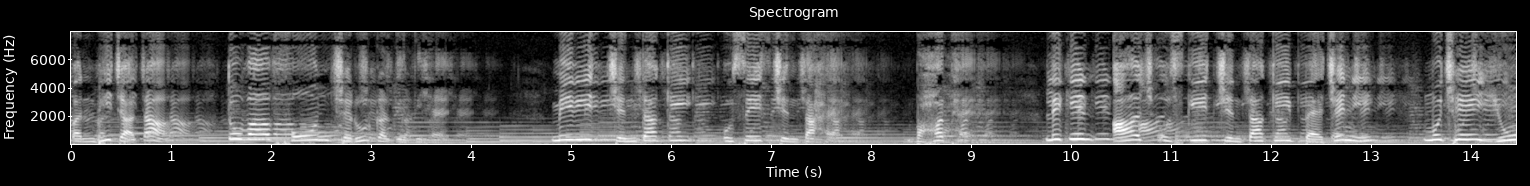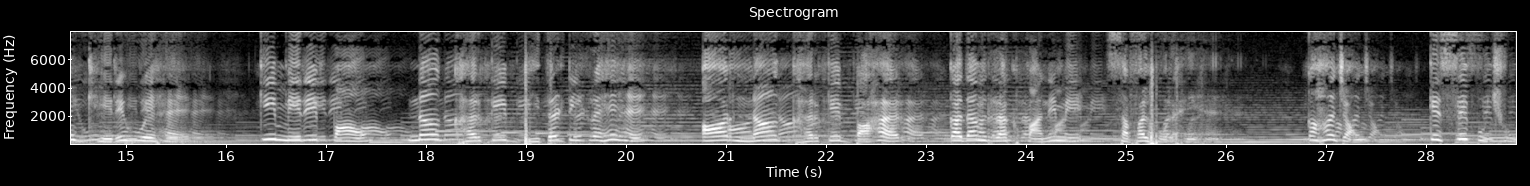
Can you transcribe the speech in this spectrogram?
बन भी जाता तो वह फ़ोन ज़रूर कर देती है। मेरी चिंता की उसे चिंता है, बहुत है। लेकिन आज उसकी चिंता की बेचैनी मुझे यूँ घेरे हुए है कि मेरे पाँव न घर के भीतर टिक रहे हैं और न घर के बाहर कदम रख पाने में सफल हो रहे हैं। कहाँ जाऊँ? किससे पूछूँ?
